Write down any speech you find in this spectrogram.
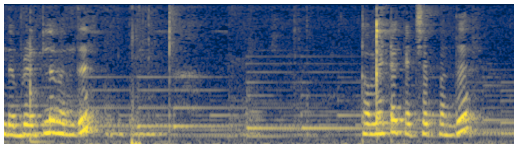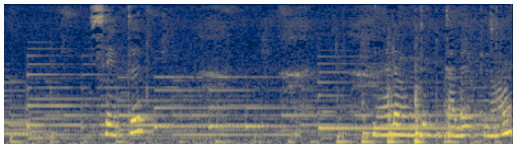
இந்த ப்ரெட்டில் வந்து டொமேட்டோ கெச்சப் வந்து சேர்த்து மேலே வந்து இப்படி தடவிக்கலாம்.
